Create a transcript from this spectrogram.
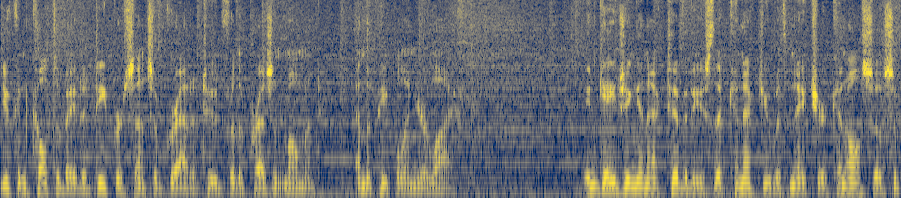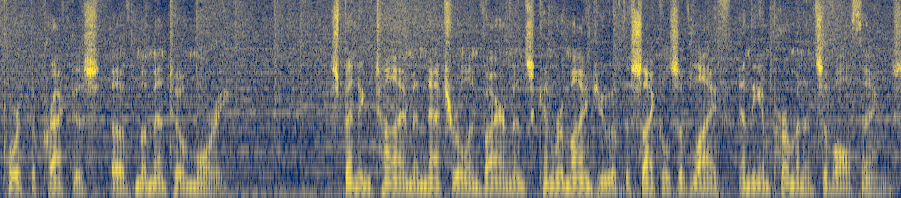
you can cultivate a deeper sense of gratitude for the present moment and the people in your life. Engaging in activities that connect you with nature can also support the practice of memento mori. Spending time in natural environments can remind you of the cycles of life and the impermanence of all things.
